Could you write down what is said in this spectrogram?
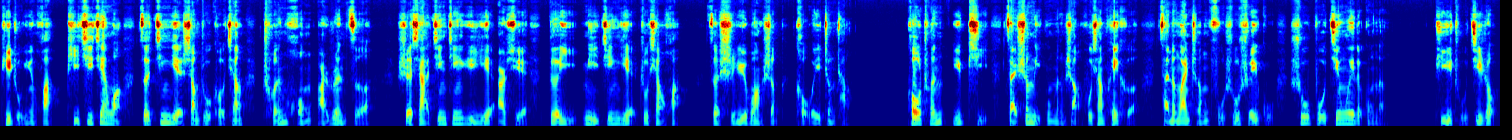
脾主运化，脾气健旺，则津液上注口腔，唇红而润泽。舌下津津玉液二穴得以秘津液助消化，则食欲旺盛，口味正常。口唇与脾在生理功能上互相配合，才能完成腐熟水谷、输布精微的功能。脾主肌肉，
